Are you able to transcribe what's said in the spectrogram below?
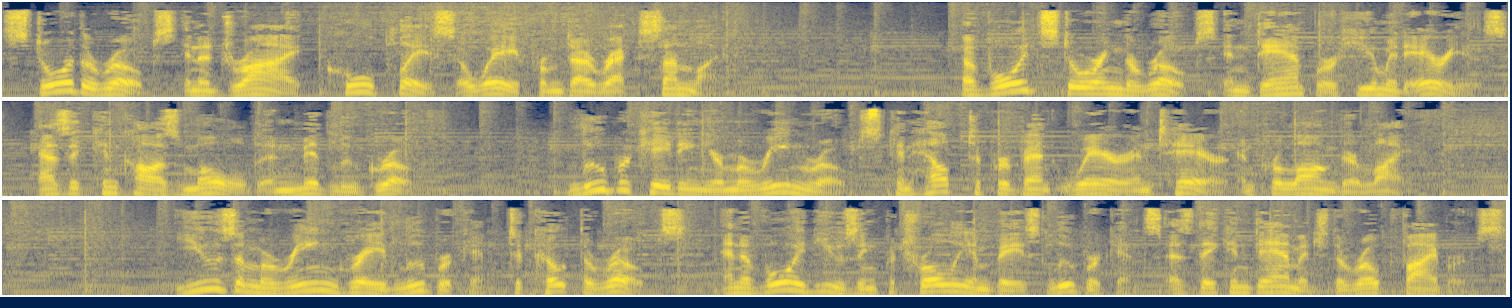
Store the ropes in a dry, cool place away from direct sunlight. Avoid storing the ropes in damp or humid areas, as it can cause mold and mildew growth. Lubricating your marine ropes can help to prevent wear and tear and prolong their life. Use a marine-grade lubricant to coat the ropes, and avoid using petroleum-based lubricants as they can damage the rope fibers.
